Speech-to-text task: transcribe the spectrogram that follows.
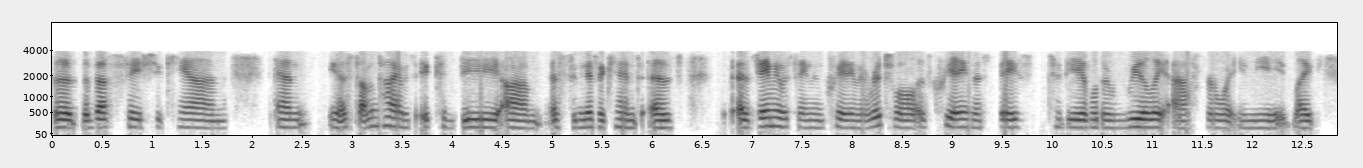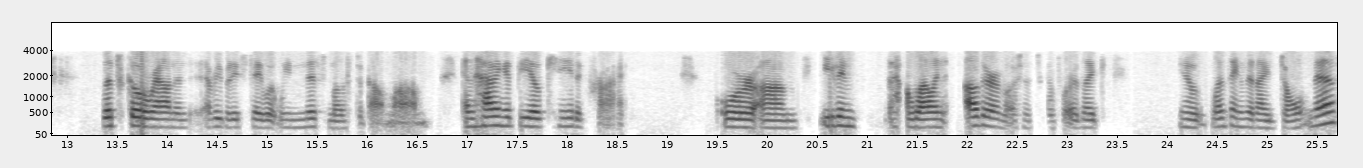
the the best face you can, and you know sometimes it could be um, as significant as as Jamie was saying in creating the ritual, is creating the space to be able to really ask for what you need. Like, let's go around and everybody say what we miss most about mom, and having it be okay to cry, or um, even allowing other emotions to come forward. Like, you know, one thing that I don't miss,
